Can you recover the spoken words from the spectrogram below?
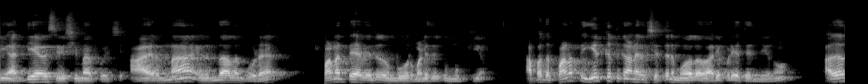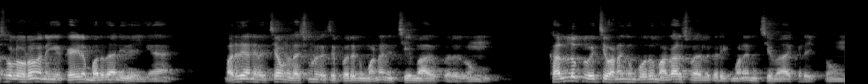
நீங்கள் அத்தியாவசிய விஷயமா போச்சு. ஆயிரம் தான் இருந்தாலும் கூட பண தேவைன்றது ரொம்ப ஒரு மனிதனுக்கு முக்கியம். அப்போ அந்த பணத்தை ஈர்க்கறதுக்கான விஷயத்தை நம்ம முதல்ல அடிப்படையாக தெரிஞ்சுக்கணும். அதான் சொல்ல வரோம் நீங்கள் கையில் மருதாணி வைங்க. மருதாணி வச்சு அவங்க லட்சுமண கட்சி பெருகுமானா நிச்சயமாக பெருகும். கல்லுப்பு வச்சு வணங்கும் போது மகாலட்சுமி அருள் கிடைக்குமானா நிச்சயமாக கிடைக்கும்.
